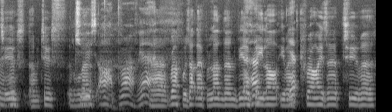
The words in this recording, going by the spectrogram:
Juice, um, Juice, and all Mm-hmm. Juice, that. oh, bro, yeah. Uh, Ruff was up there from London, VOP Uh-huh. lot, you had Yep. Chrysler, Tumour.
